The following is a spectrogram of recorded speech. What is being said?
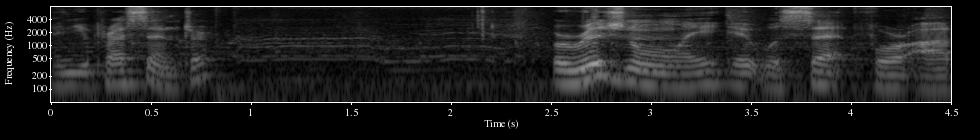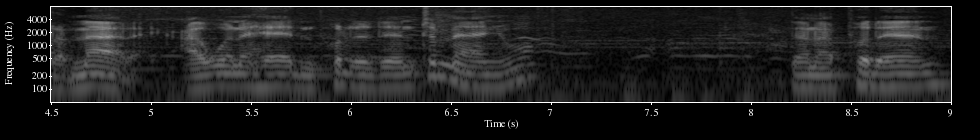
and you press enter originally it was set for automatic. I went ahead and put it into manual. Then I put in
